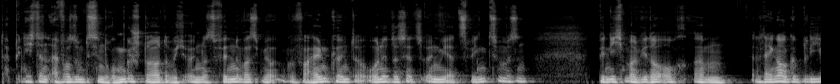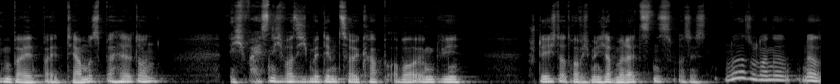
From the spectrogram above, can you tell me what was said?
da bin ich dann einfach so ein bisschen rumgesteuert, ob ich irgendwas finde, was mir gefallen könnte, ohne das jetzt irgendwie erzwingen zu müssen. Bin ich mal wieder auch ähm, länger geblieben bei, bei Thermosbehältern. Ich weiß nicht, was ich mit dem Zeug habe, aber irgendwie stehe ich da drauf. Ich meine, ich habe mir letztens, was ist, na, so lange, na,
